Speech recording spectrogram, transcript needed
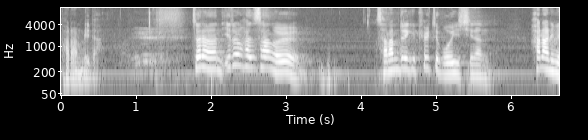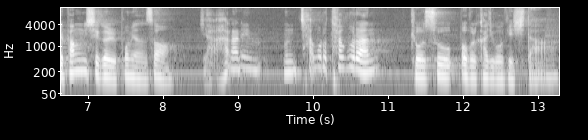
바랍니다. 저는 이런 환상을 사람들에게 펼쳐 보이시는 하나님의 방식을 보면서 야 하나님은 참으로 탁월한 교수법을 가지고 계시다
